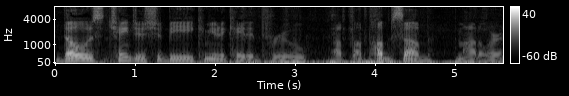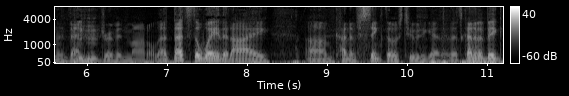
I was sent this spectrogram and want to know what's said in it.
Those changes should be communicated through a, a pub sub model or an event mm-hmm. driven model. That that's the way that I um, kind of sync those two together. That's kind of a big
